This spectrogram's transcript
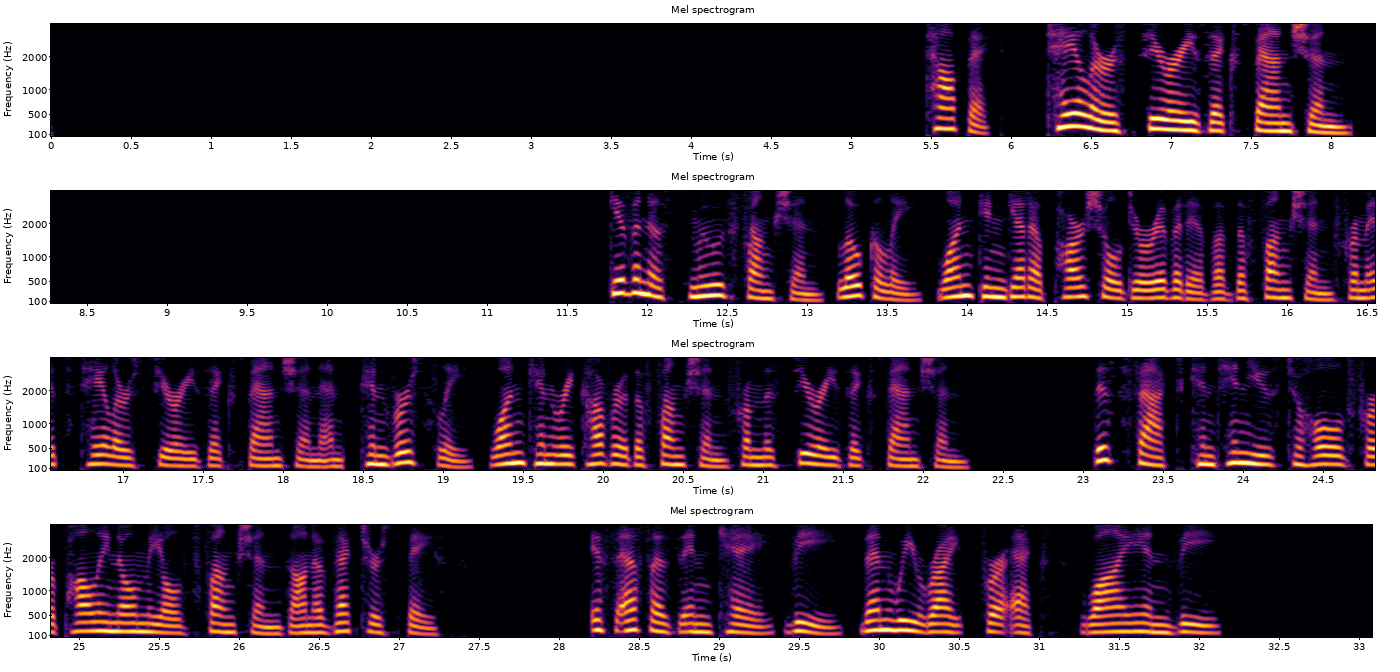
Topic: Taylor series expansion. Given a smooth function, locally, one can get a partial derivative of the function from its Taylor series expansion and, conversely, one can recover the function from the series expansion. This fact continues to hold for polynomials functions on a vector space. If f is in K v, then we write for x, y in V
